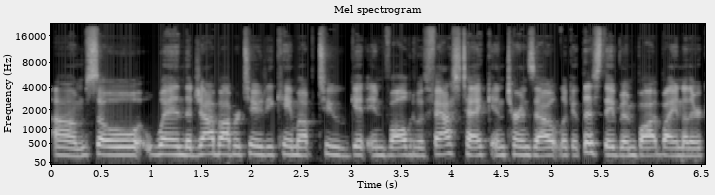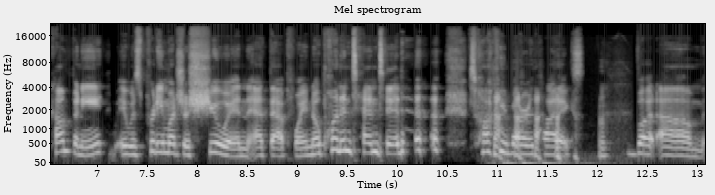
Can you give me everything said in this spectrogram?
Um, so when the job opportunity came up to get involved with Fast Tech, and turns out, look at this, they've been bought by another company. It was pretty much a shoe in at that point. No pun intended. talking about orthotics, but um,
